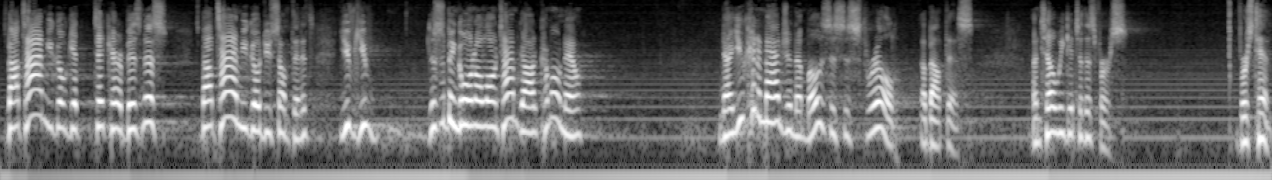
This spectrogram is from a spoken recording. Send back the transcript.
It's about time you go get take care of business. It's about time you go do something. It's you've you this has been going on a long time, God. Come on now. Now you can imagine that Moses is thrilled about this until we get to this verse. Verse 10.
